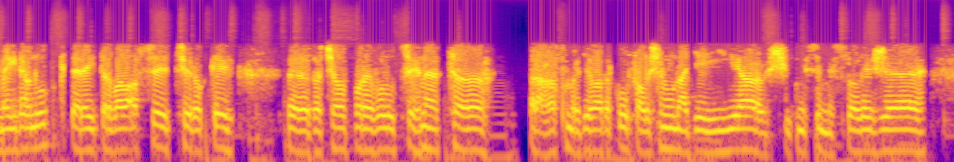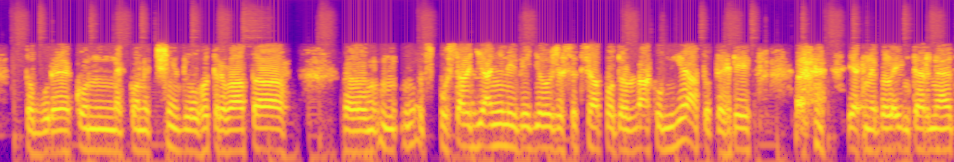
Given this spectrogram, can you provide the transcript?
Mejdanu, který trval asi tři roky. Eh, začal po revoluci hned Praha smrdila takovou falešnou nadějí a všichni si mysleli, že to bude jako nekonečně dlouho trvat a spousta lidí ani nevědělo, že se třeba po drogách umírá. To tehdy, jak nebyl internet,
